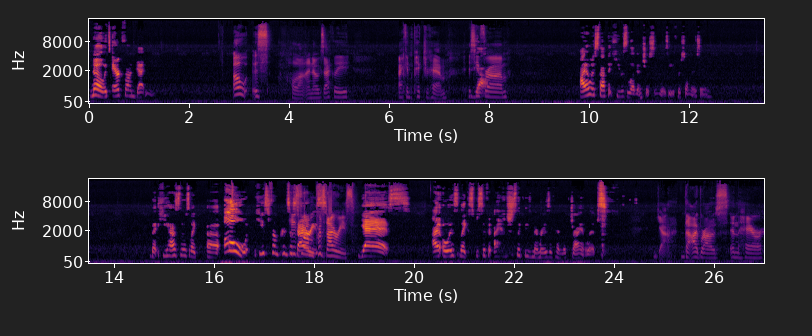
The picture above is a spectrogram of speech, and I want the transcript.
No, it's Erik von Detten. Oh, is hold on. I know exactly. I can picture him. Is Yeah. he from? I always thought that he was love interest in Lizzie for some reason. But he has those like. uh Oh, he's from Princess He's Diaries. from Prince Diaries. yes. I always like specific. I have just like these memories of him with giant lips. Yeah, the eyebrows and the hair.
